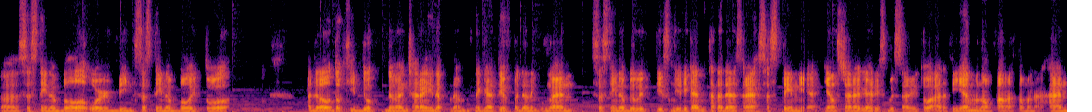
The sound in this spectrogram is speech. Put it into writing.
uh, sustainable or being sustainable itu adalah untuk hidup dengan cara yang tidak berdampak negatif pada lingkungan. Sustainability sendiri kan kata dasarnya sustain ya, yang secara garis besar itu artinya menopang atau menahan.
